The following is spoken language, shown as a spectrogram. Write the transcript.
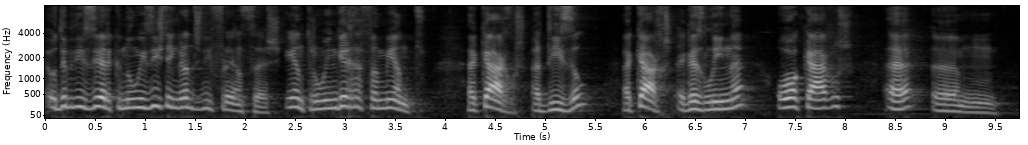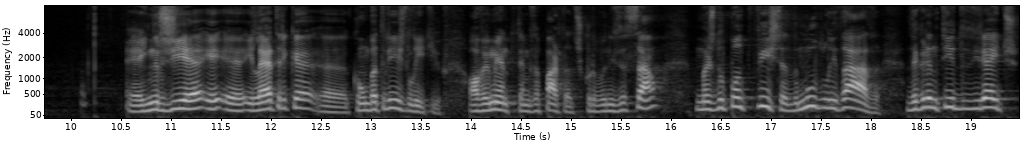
eu devo dizer que não existem grandes diferenças entre um engarrafamento a carros a diesel, a carros a gasolina ou a carros a. Um, a energia elétrica com baterias de lítio. Obviamente temos a parte da descarbonização, mas do ponto de vista de mobilidade, de garantia de direitos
